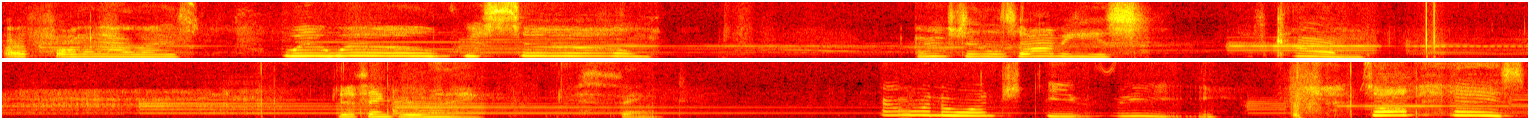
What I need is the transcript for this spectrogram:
Our fallen allies. We will resume after the zombies have come. I think we're winning. I think. I want to watch TV. Zombies!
